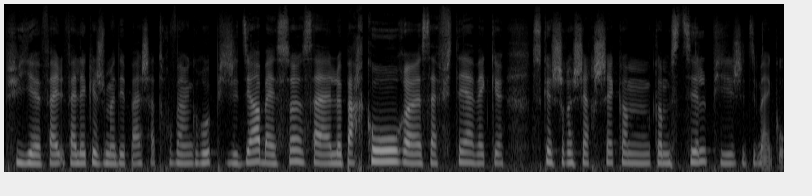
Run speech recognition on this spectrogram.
Puis il fallait que je me dépêche à trouver un groupe. Puis j'ai dit, ah ben ça, ça le parcours, ça fitait avec ce que je recherchais comme, comme style. Puis j'ai dit, ben go.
